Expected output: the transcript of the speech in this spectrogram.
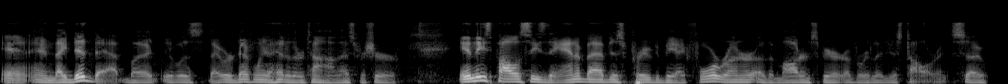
and, and they did that, but it was they were definitely ahead of their time, that's for sure. In these policies, the Anabaptists proved to be a forerunner of the modern spirit of religious tolerance. So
